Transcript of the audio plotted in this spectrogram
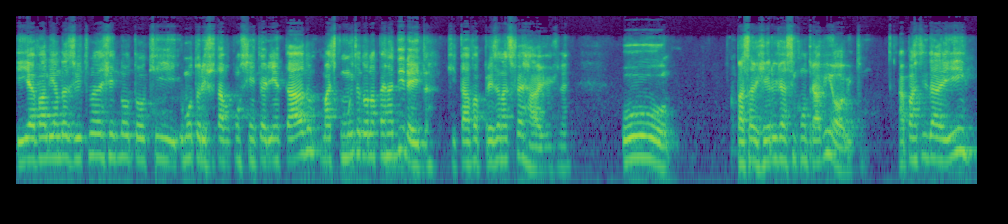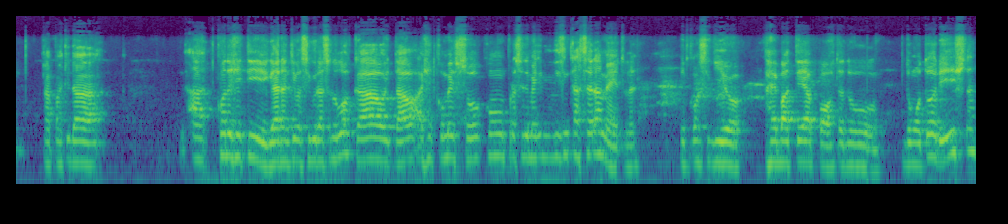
e avaliando as vítimas a gente notou que o motorista estava consciente e orientado, mas com muita dor na perna direita, que estava presa nas ferragens. Né? O passageiro já se encontrava em óbito. A partir daí, a partir da a, quando a gente garantiu a segurança do local e tal, a gente começou com o procedimento de desencarceramento, né? A gente conseguiu rebater a porta do, do motorista,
